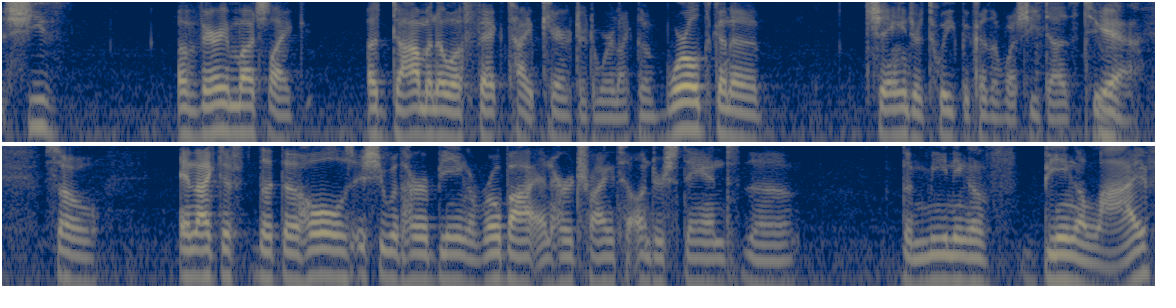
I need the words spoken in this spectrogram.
she's a very much like a domino effect type character to where like the world's gonna change or tweak because of what she does too. Yeah. So, and like the, the the whole issue with her being a robot and her trying to understand the the meaning of being alive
